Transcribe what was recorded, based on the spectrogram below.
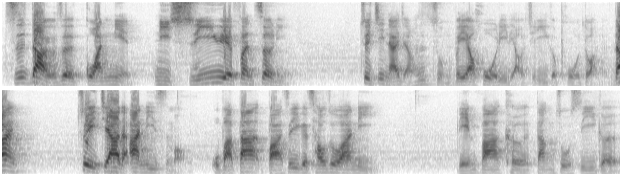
知道有这个观念，你十一月份这里。最近来讲是准备要获利了结一个波段的，当然最佳的案例是什么？我把大把这一个操作案例，联发科当做是一个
